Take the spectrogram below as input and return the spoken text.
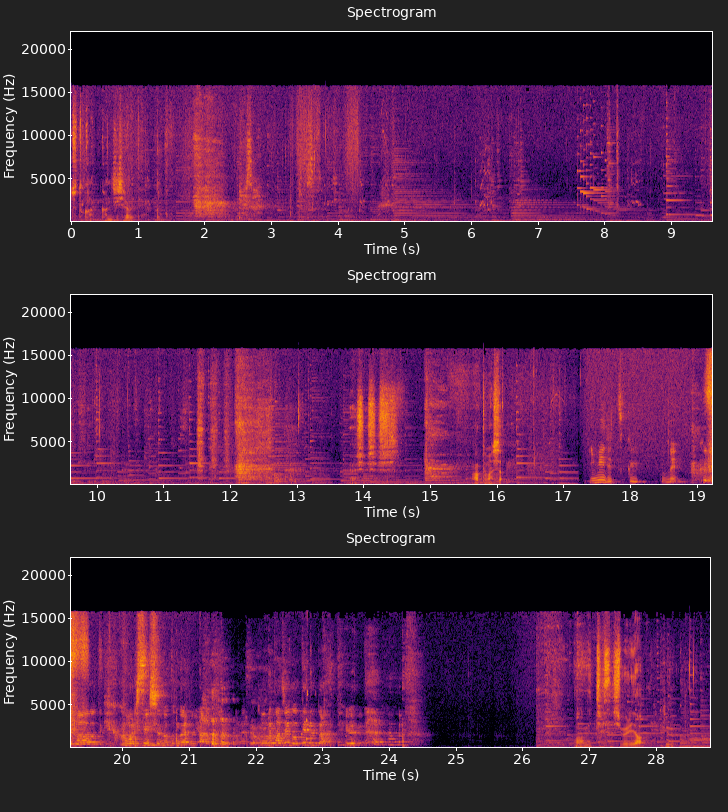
ちょっとか漢字調べて合ってました。イメージつくのね。車の時小堀選手の隣に。ああれこんな感じで乗ってるんだっていう。あめっちゃ久しぶりだ。いやいけるかな。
